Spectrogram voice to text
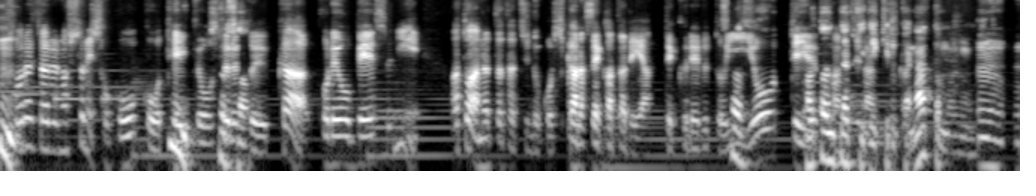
うんそれぞれの人にそこをこう提供するうんそうそうというか、これをベースにあとはあなたたちのこう光らせ方でやってくれるといいよっていう感じなんですタッチできるかなと思う。うんうんう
